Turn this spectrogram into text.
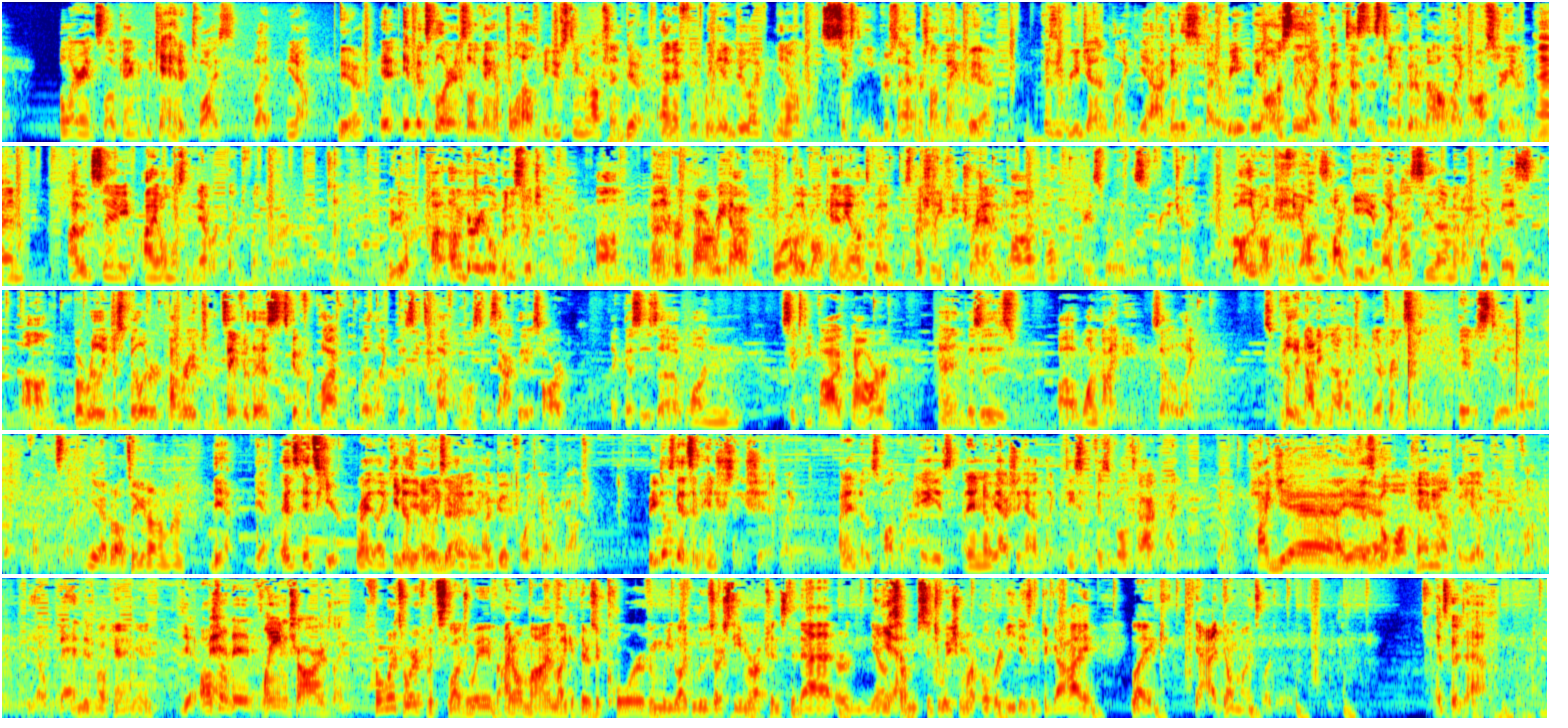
Galarian Slowking. We can't hit it twice, but you know, yeah, if, if it's Galarian Slowking at full health, we do steam eruption. Yeah. And if we need to do like you know sixty percent or something, yeah. because he regen, like yeah, I think this is better. We we honestly like I've tested this team a good amount like off stream, and I would say I almost never clicked flamethrower. There you go. I- I'm very open to switching it though. Um, and then Earth Power we have for other Volcanions, but especially Heatran. Um, well, I guess really this is for Heatran, but other Volcanions, high key, like I see them and I click this. Um, but really just filler coverage, and same for this. It's good for Clef, but like this hits Clef almost exactly as hard. Like this is uh 165 power, and this is uh 190. So like it's really not even that much of a difference. And if they have a steel, you don't want to click the fucking Sledge. Yeah, but I'll take it out on mine. Yeah, yeah. It's it's here, right? Like he doesn't Yeah, really exactly. get a, a good fourth coverage option. But he does get some interesting shit. Like I didn't know this mon learned haze. I didn't know he actually had like decent physical attack. I you know, high Yeah, yeah. physical Volcanion video could be fire. Yo, banded Volcanion. Yeah. Also- banded, flame charge, like For what it's worth, with Sludge Wave, I don't mind. Like if there's a Corv and we like lose our steam eruptions to that, or you know Yeah. some situation where overheat isn't the guy. Like yeah, I don't mind Sludge Wave. it's good to have.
